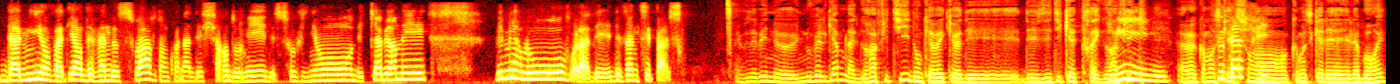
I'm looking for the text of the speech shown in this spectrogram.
d'amis, on va dire, des vins de soif. Donc on a des Chardonnays, des Sauvignons, des Cabernets, des Merlots, voilà, des, des vins de cépages. Vous avez une, une nouvelle gamme, la graffiti, donc avec euh, des, des étiquettes très graphiques. Oui, Euh, comment est-ce qu'elle est élaborée?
